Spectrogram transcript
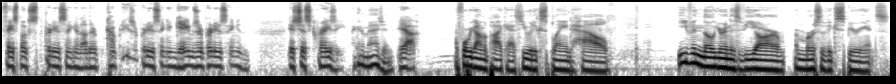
Facebook's producing and other companies are producing and games are producing, and it's just crazy. I can imagine. Yeah. Before we got on the podcast, you had explained how even though you're in this VR immersive experience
